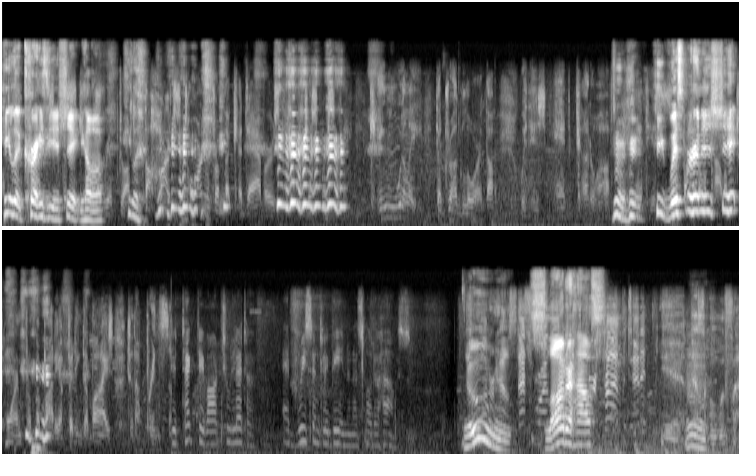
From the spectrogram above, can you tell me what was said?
He look crazy as shit, y'all. He look. King Willie, the drug lord, the, with his head cut off. he whispering his shit. Detective Archuleta had recently been in a slaughterhouse. Ooh, slaughterhouse. Yeah, that's Mm. what we'll find.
